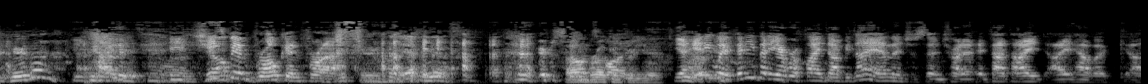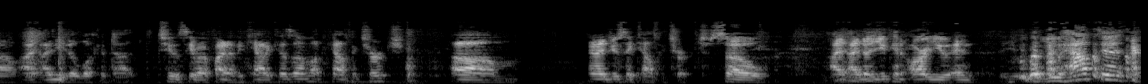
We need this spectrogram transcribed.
you hear that? he, he's been broken for us. Yeah. Your I'm broken body. for you. Yeah. Anyway, if anybody ever finds out, because I am interested in trying to. In fact, I I have a. Uh, I, I need to look at that to see if I find out the Catechism of the Catholic Church. Um, and I do say Catholic Church, so I, I know you can argue, and you have to.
